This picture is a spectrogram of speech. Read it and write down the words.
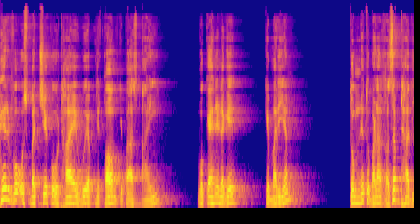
پھر وہ اس بچے کو اٹھائے ہوئے اپنی قوم کے پاس آئیں۔ وہ کہنے لگے کہ مریم، تم نے تو بڑا غضب ڈھا دیا۔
